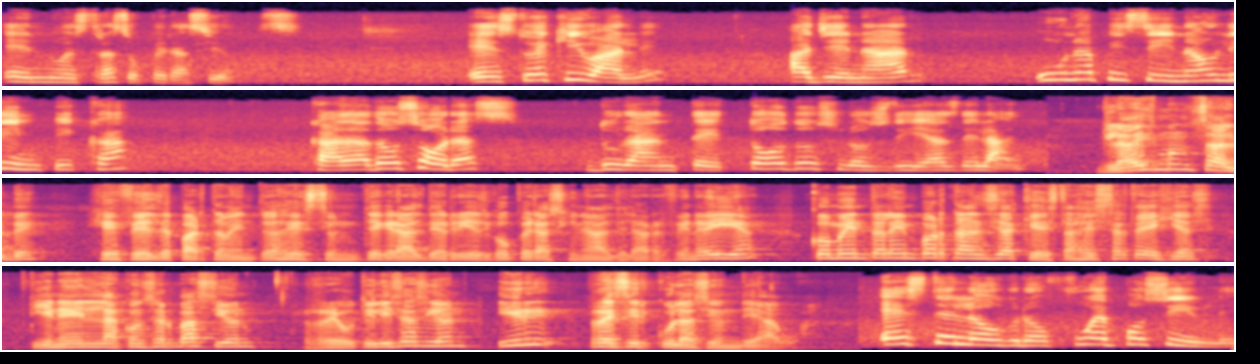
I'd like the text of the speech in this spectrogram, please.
en nuestras operaciones. Esto equivale a llenar una piscina olímpica cada dos horas durante todos los días del año. Gladys Monsalve, jefe del Departamento de Gestión Integral de Riesgo Operacional de la refinería, comenta la importancia que estas estrategias tienen en la conservación, reutilización y recirculación de agua. Este logro fue posible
